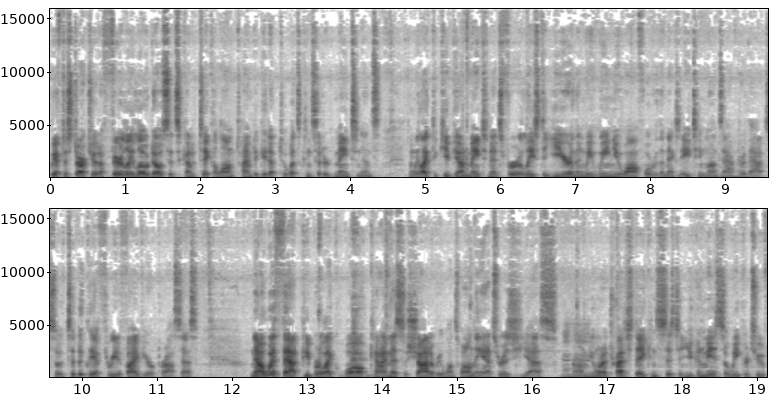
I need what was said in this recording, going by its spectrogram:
We have to start you at a fairly low dose, it's going to take a long time to get up to what's considered maintenance. And we like to keep you on maintenance for at least a year, and then we wean you off over the next 18 months after that. So, typically a three to five year process. Now, with that, people are like, well, can I miss a shot every once in a while? And the answer is yes. Um, you want to try to stay consistent. You can miss a week or two,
